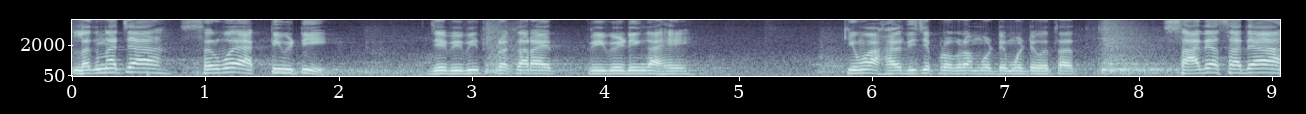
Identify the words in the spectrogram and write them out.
लग्नाच्या सर्व ॲक्टिव्हिटी जे विविध प्रकार आहेत प्री वेडिंग आहे किंवा हळदीचे प्रोग्राम मोठे मोठे होतात साध्या साध्या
